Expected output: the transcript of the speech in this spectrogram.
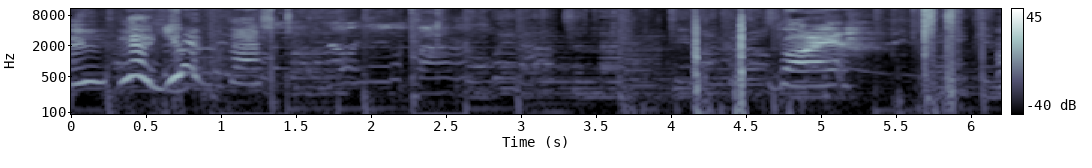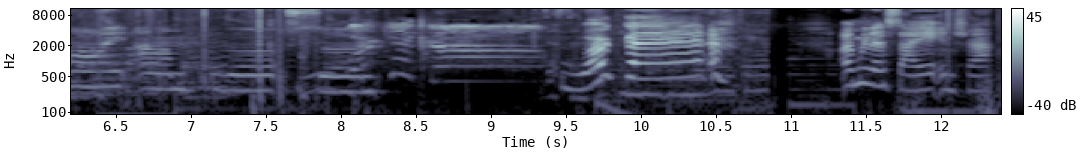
Mm, first. Going out tonight, be my girls. Right. I am the sun. Work it. Work it. I'm gonna say it in chat.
